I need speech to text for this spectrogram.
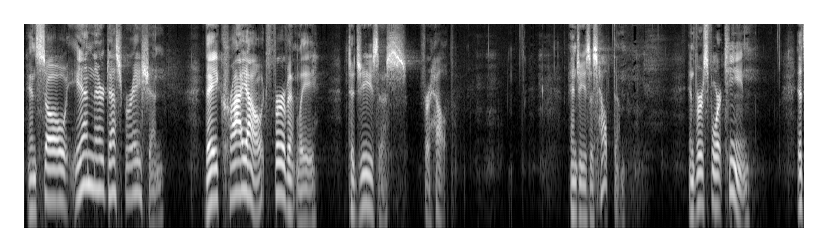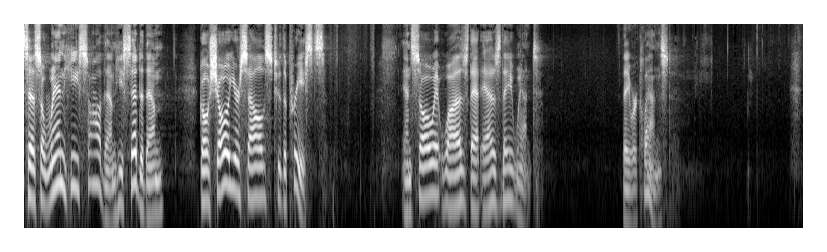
And so, in their desperation, they cry out fervently to Jesus for help. And Jesus helped them. In verse 14, it says So when he saw them, he said to them, Go show yourselves to the priests. And so it was that as they went, they were cleansed.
